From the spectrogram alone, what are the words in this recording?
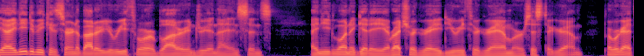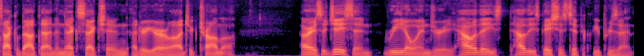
Yeah, you need to be concerned about a urethral or bladder injury in that instance. And you'd want to get a retrograde urethrogram or cystogram. But we're going to talk about that in the next section under urologic trauma. All right, so Jason, renal injury. How are these how these patients typically present?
